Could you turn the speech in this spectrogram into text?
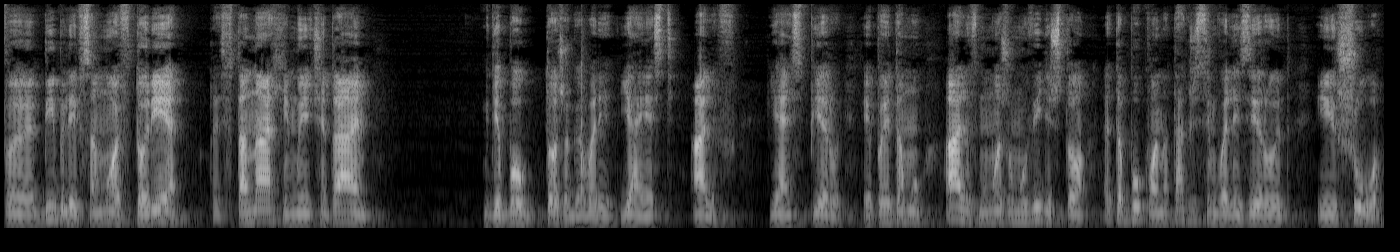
в Библии, в самой, в Торе, То есть в Танахе мы читаем, где Бог тоже говорит, я есть Алиф, я есть первый. И поэтому Алиф мы можем увидеть, что эта буква, она также символизирует Иешуа.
